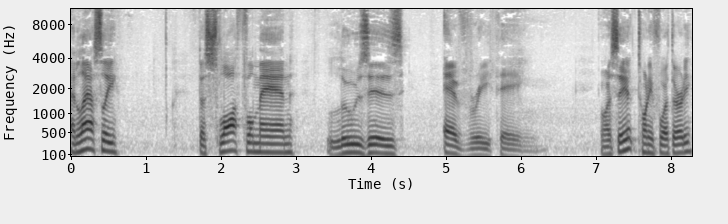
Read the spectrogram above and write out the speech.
And lastly, the slothful man loses everything. You want to see it? 2430.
